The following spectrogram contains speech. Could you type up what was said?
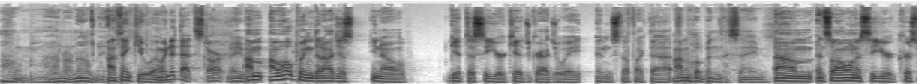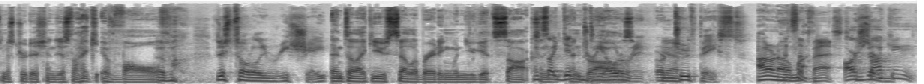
Oh, I don't know, man. I think you will. when did that start? Maybe. I'm I'm hoping that I just, you know, get to see your kids graduate and stuff like that. I'm hoping the same. um and so I want to see your Christmas tradition just like evolve Just totally reshape. into like you celebrating when you get socks It's and, like getting and draws. deodorant or Yeah. toothpaste. I don't know. That's my, the best. Our These are- stocking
